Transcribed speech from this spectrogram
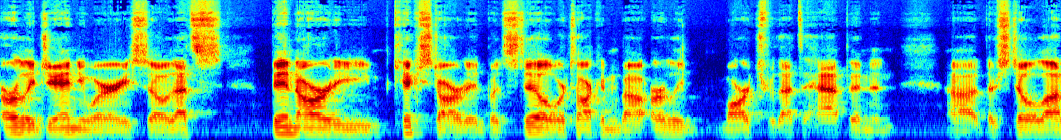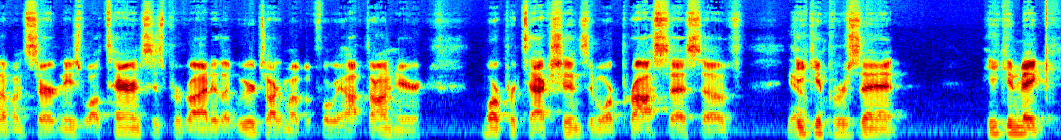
early January. So that's been already kickstarted, but still, we're talking about early March for that to happen, and uh, there's still a lot of uncertainties. While Terrence has provided, like we were talking about before we hopped on here, more protections and more process of yeah. he can present, he can make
